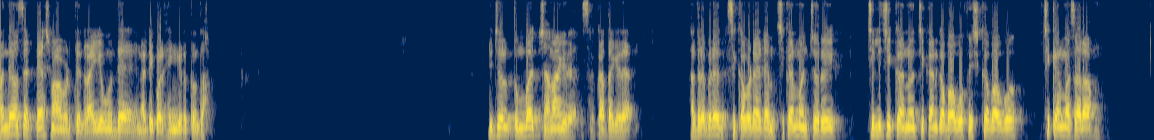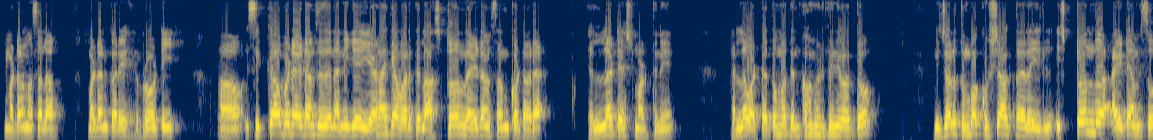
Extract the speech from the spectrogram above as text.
ಒಂದೇ ಒಂದ್ಸರಿ ಟೇಸ್ಟ್ ಮಾಡ್ಬಿಡ್ತೀನಿ. ರಾಗಿ ಮುದ್ದೆ, ನಾಟಿ ಕೋಳಿ ಹೆಂಗಿರುತ್ತೆ ಅಂತ. ನಿಜವಾಗ್ಲೂ ತುಂಬಾ ಚೆನ್ನಾಗಿದೆ, ಸಖತ್ತಾಗಿದೆ. ಅದರ ಬೇರೆ ಸಿಕ್ಕಾಪಟ್ಟೆ item chicken manchuri chilli chicken chicken kebab, fish kebab, chicken masala, mutton masala, mutton curry, roti. ಸಿಕ್ಕಾಪಟ್ಟೆ ಐಟಮ್ಸ್ ಇದೆ. ನನಗೆ ಹೇಳೋಕ್ಕೆ ಬರ್ತಿಲ್ಲ. ಅಷ್ಟೊಂದು ಐಟಮ್ಸ್ ತಂದು ಕೊಟ್ಟವ್ರೆ. ಎಲ್ಲ ಟೇಸ್ಟ್ ಮಾಡ್ತೀನಿ. ಎಲ್ಲ ಹೊಟ್ಟೆ ತುಂಬ ತಿನ್ಕೊಂಡ್ಬಿಡ್ತೀನಿ ಇವತ್ತು. ನಿಜವಾಗ್ಲೂ ತುಂಬ ಖುಷಿ ಆಗ್ತಾ ಇದೆ. ಇಲ್ಲಿ ಇಷ್ಟೊಂದು ಐಟಮ್ಸು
